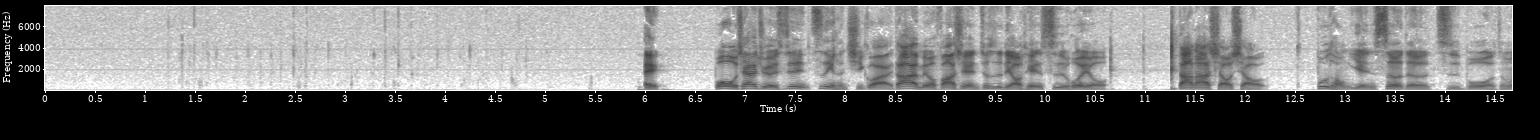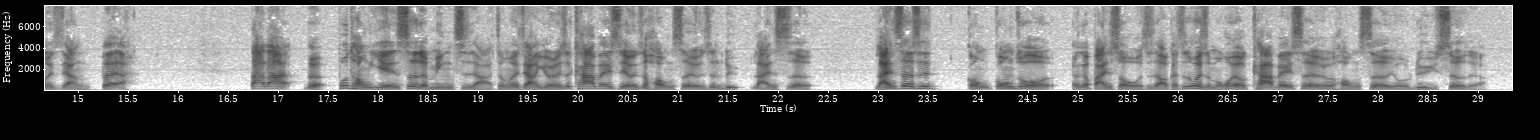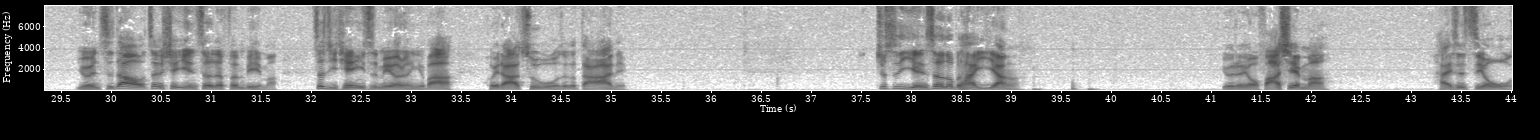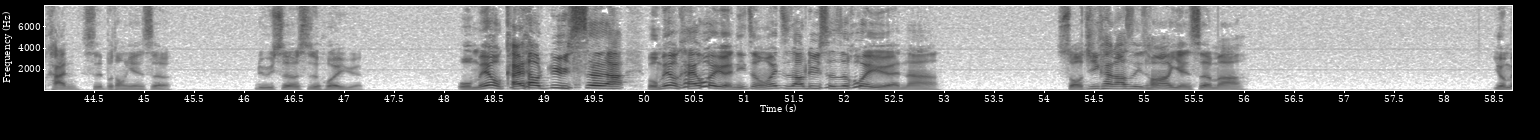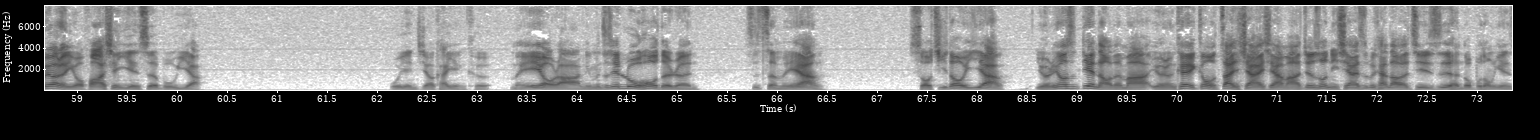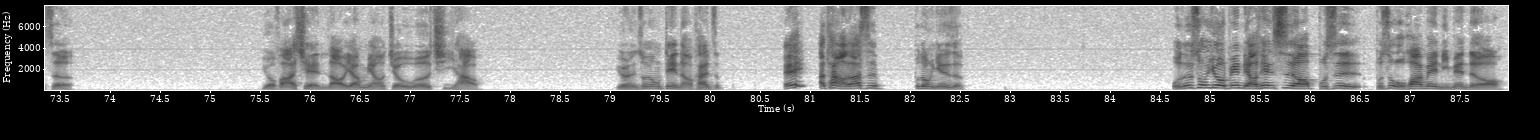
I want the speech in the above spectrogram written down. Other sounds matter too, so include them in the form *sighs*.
哎，不过我现在觉得事情事情很奇怪，大家有没有发现，就是聊天室会有。大大小小不同颜色的直播，怎么会这样？对啊，大大不不同颜色的名字啊，怎么会这样？有人是咖啡色，有人是红色，有人是绿蓝色。蓝色是工工作那个扳手，我知道。可是为什么会有咖啡色、有红色、有绿色的？有人知道这些颜色的分别吗？这几天一直没有人有办法回答出我这个答案呢。就是颜色都不太一样啊。有人有发现吗？还是只有我看是不同颜色？绿色是会员，我没有开到绿色啊，我没有开会员，你怎么会知道绿色是会员呢、手机看到是同样颜色吗？有没有人有发现颜色不一样？我眼睛要看眼科，没有啦，你们这些落后的人是怎么样？手机都一样。有人用是电脑的吗？有人可以跟我站下一下吗？就是说你现在是不是看到的其实是很多不同颜色？有发现？老杨秒九五二七号，有人说用电脑看这，哎、欸，啊，唐老大是不同颜色。我是说右边聊天室哦，不是不是我画面里面的哦。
